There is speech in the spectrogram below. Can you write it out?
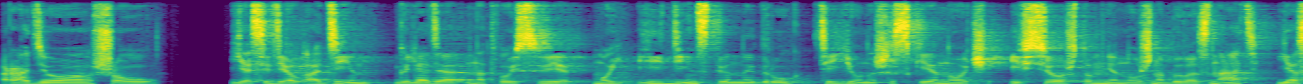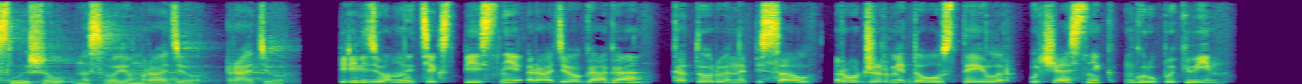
Радиошоу. Я сидел один, глядя на твой свет, мой единственный друг, те юношеские ночи. И все, что мне нужно было знать, я слышал на своем радио. Радио. Переведенный текст песни «Радио Гага», которую написал Роджер Медоуз Тейлор, участник группы Queen.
